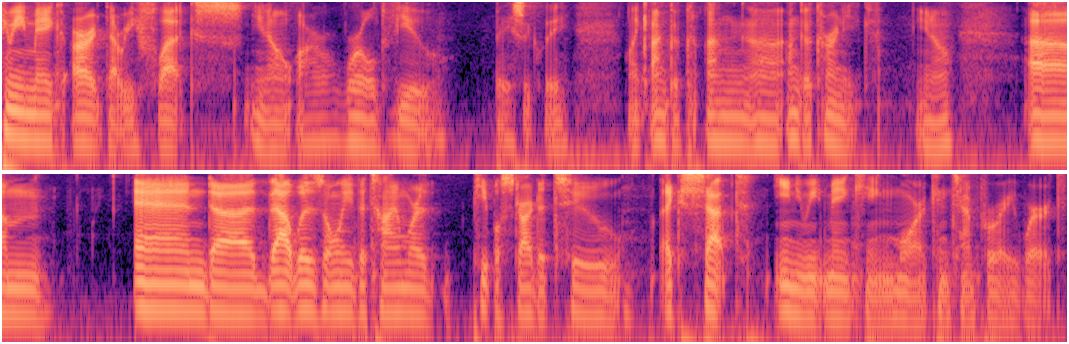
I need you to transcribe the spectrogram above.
Can we make art that reflects you know our worldview, basically, like Anka uh, you know. Um, and uh, that was only the time where people started to accept Inuit making more contemporary work.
